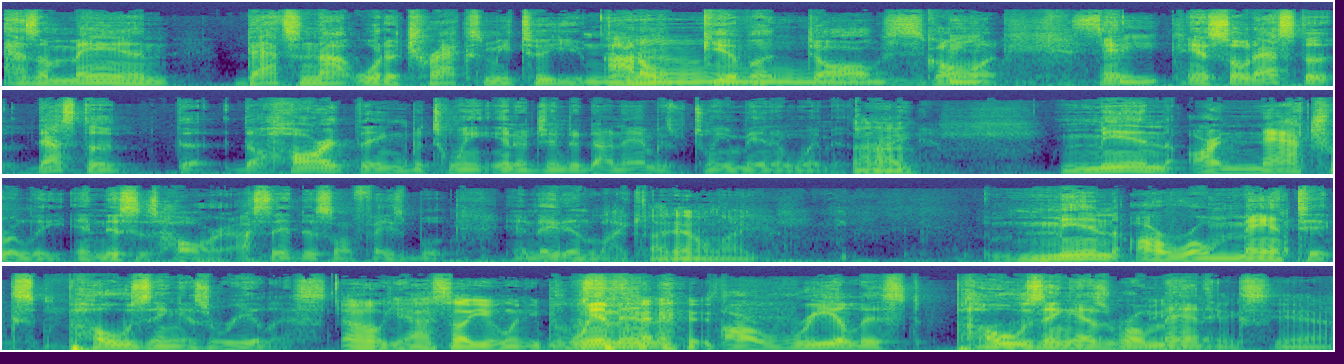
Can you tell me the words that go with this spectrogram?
as a man, that's not what attracts me to you. I don't give a dog's gone. speak. And, and so that's the that's the, the the hard thing between intergender dynamics between men and women, uh-huh. right? Men are naturally, and this is hard. I said this on Facebook, and they didn't like it. oh, they don't like it. Men are romantics posing as realists. Oh yeah, I saw you when he posted Women that. are realists posing as romantics. Yeah,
